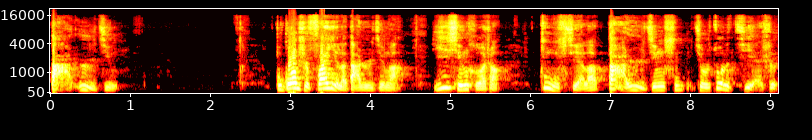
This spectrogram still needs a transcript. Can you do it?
大日经》。不光是翻译了《大日经》啊，一行和尚注写了《大日经书》，就是做了解释，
